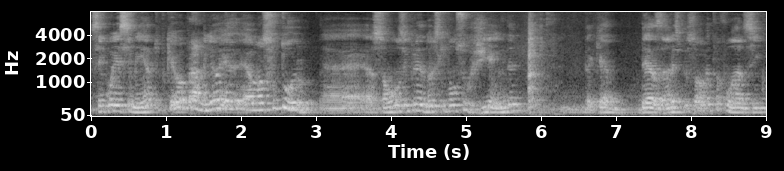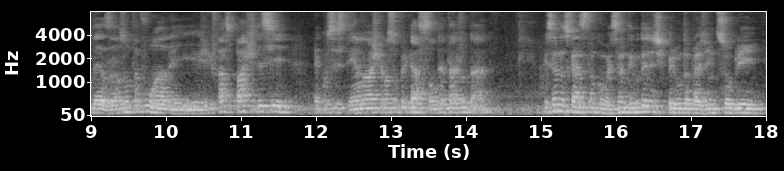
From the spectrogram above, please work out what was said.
sem conhecimento, porque para mim é, é, o nosso futuro. É, são os empreendedores que vão surgir ainda. Daqui a 10 anos esse pessoal vai estar tá voando, 5, 10 anos vão estar tá voando. E a gente faz parte desse ecossistema, eu acho que é a nossa obrigação tentar ajudar. Né? Pensando nos caras que estão começando, tem muita gente que pergunta para a gente sobre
